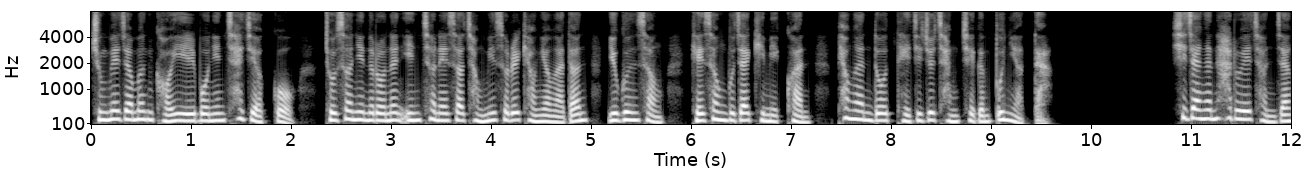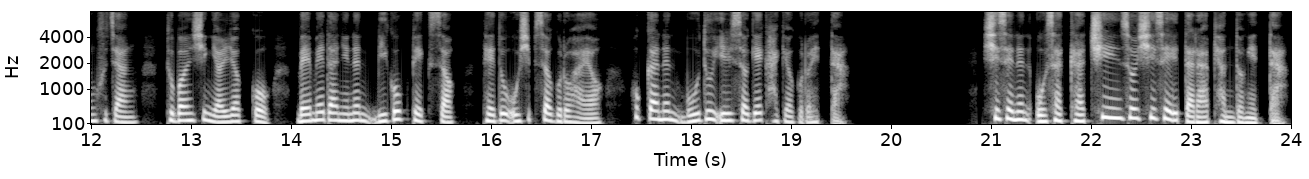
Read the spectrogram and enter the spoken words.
중매점은 거의 일본인 차지였고 조선인으로는 인천에서 정미소를 경영하던 유군성, 개성부자 김익환, 평안도 대지주 장최근 뿐이었다. 시장은 하루에 전장 후장 두 번씩 열렸고 매매 단위는 미국 100석, 대도 50석으로 하여 호가는 모두 1석의 가격으로 했다. 시세는 오사카 취인소 시세에 따라 변동했다.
